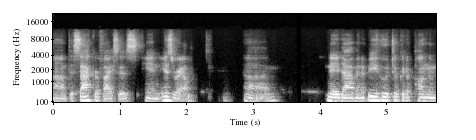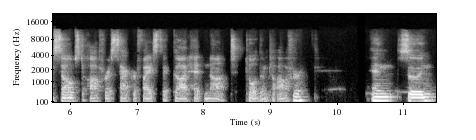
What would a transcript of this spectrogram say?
um, the sacrifices in Israel. Um, Nadab and Abihu took it upon themselves to offer a sacrifice that God had not told them to offer. And so in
